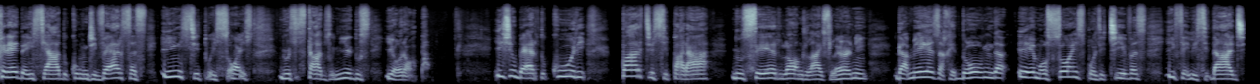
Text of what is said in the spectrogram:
credenciado com diversas instituições nos Estados Unidos e Europa. E Gilberto Cury participará no Ser Long Life Learning da mesa redonda Emoções Positivas e Felicidade,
